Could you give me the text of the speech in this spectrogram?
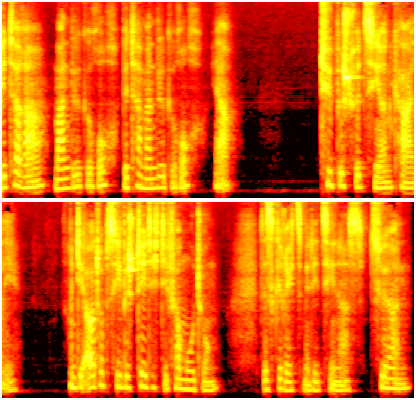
Bitterer Mandelgeruch, Bittermandelgeruch, ja. Typisch für Cyankali. Und die Autopsie bestätigt die Vermutung des Gerichtsmediziners Cyan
